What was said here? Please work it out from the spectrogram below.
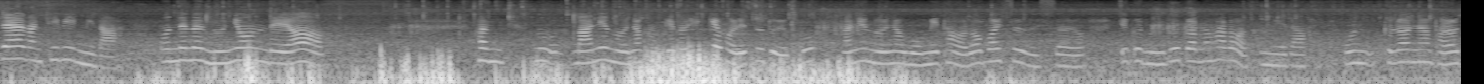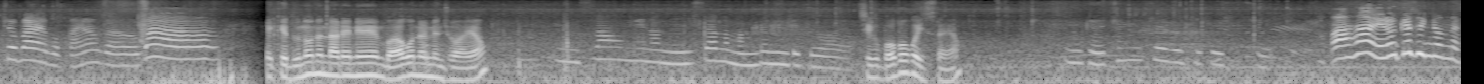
짜랑 TV입니다. 오늘은 눈이 오는데요 한, 누, 많이 놀면 감기도 쉽게 걸릴 수도 있고 많이 놀면 몸이 다 얼어버릴 수도 있어요 지금 눈 구경을 하러 왔습니다 온, 그러면 바로 출발해볼까요? 고고 이렇게 눈 오는 날에는 뭐 하고 놀면 좋아요? 눈싸움이랑 눈사람 만드는 게 좋아요 지금 뭐 보고 있어요? 이렇게 천체를 보고 있어요. 아하 이렇게 생겼네.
